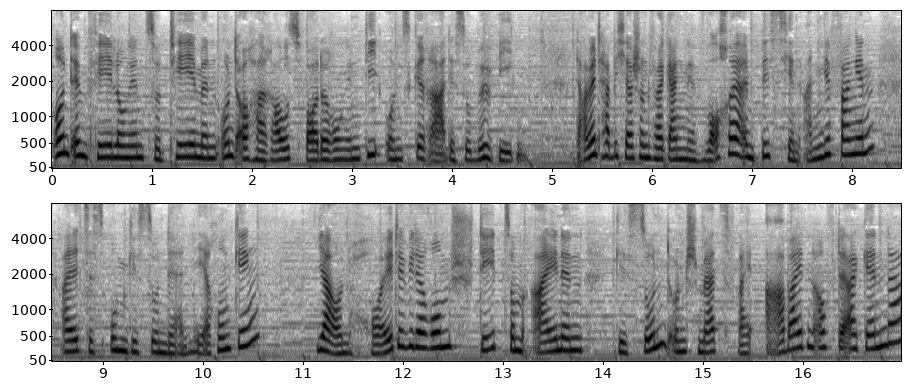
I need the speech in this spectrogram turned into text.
und Empfehlungen zu Themen und auch Herausforderungen, die uns gerade so bewegen. Damit habe ich ja schon vergangene Woche ein bisschen angefangen, als es um gesunde Ernährung ging. Ja, und heute wiederum steht zum einen gesund und schmerzfrei arbeiten auf der Agenda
